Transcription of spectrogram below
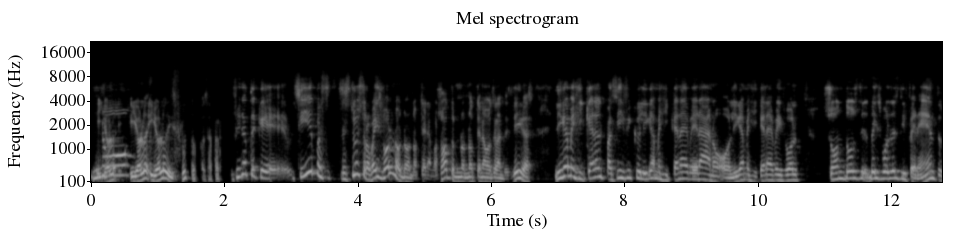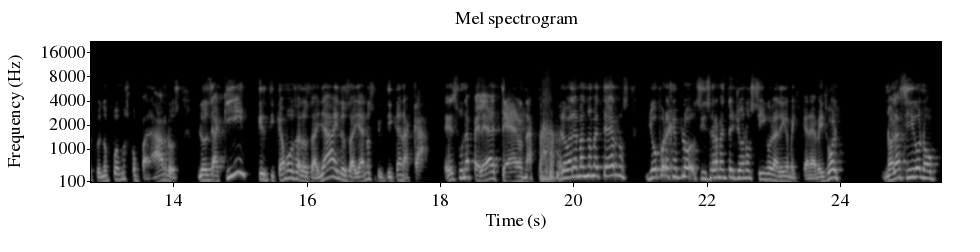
Y, yo, y, yo, lo, y yo lo disfruto, pues aparte. Fíjate que sí, pues es nuestro béisbol, no, no, no tenemos otro, no, no tenemos grandes ligas. Liga Mexicana del Pacífico y Liga Mexicana de Verano o Liga Mexicana de Béisbol son dos béisboles diferentes, pues no podemos compararlos. Los de aquí criticamos a los de allá y los de allá nos critican acá. Es una pelea eterna, pero vale más no meternos. Yo, por ejemplo, sinceramente, yo no sigo la Liga Mexicana de Béisbol. No la sigo, no,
